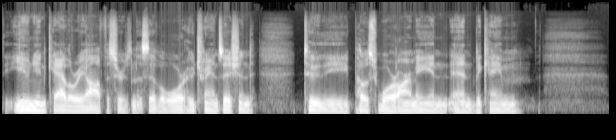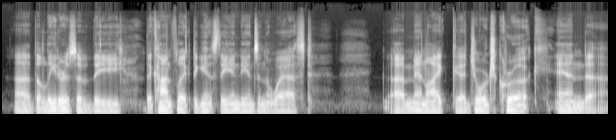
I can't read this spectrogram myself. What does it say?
the Union cavalry officers in the Civil War who transitioned to the post war Army and, and became uh, the leaders of the, the conflict against the Indians in the West. Uh, men like uh, George Crook and uh,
